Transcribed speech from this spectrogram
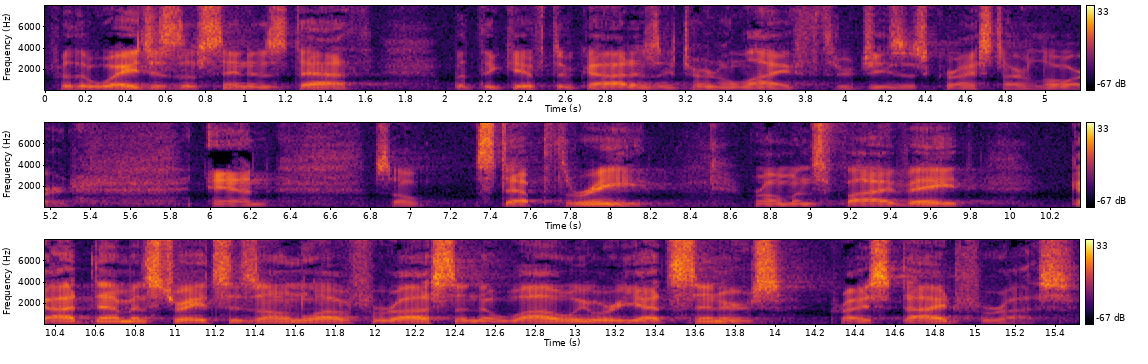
for the wages of sin is death, but the gift of God is eternal life through Jesus Christ our Lord. And so Step three, Romans 5 8. God demonstrates his own love for us, and that while we were yet sinners, Christ died for us.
